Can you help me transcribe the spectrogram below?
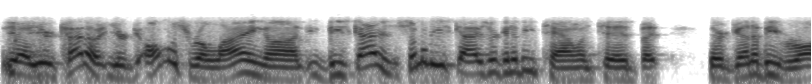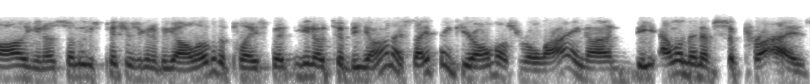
Yeah, you're kind of you're almost relying on these guys. Some of these guys are going to be talented, but they're going to be raw. You know, some of these pitchers are going to be all over the place. But, you know, to be honest, I think you're almost relying on the element of surprise.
